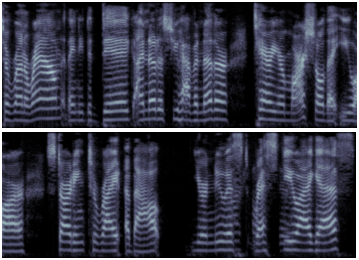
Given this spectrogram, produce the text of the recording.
to run around. They need to dig. I noticed you have another terrier, Marshall, that you are starting to write about. Your newest Marshall, rescue, I guess.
